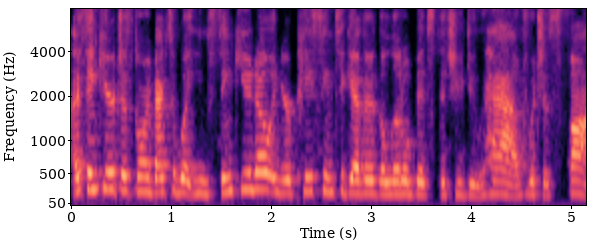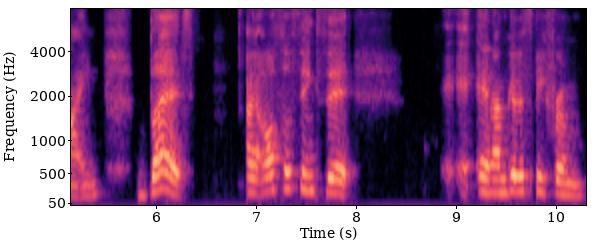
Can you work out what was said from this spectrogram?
i think you're just going back to what you think you know and you're piecing together the little bits that you do have which is fine. But i also think that and I'm going to speak from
